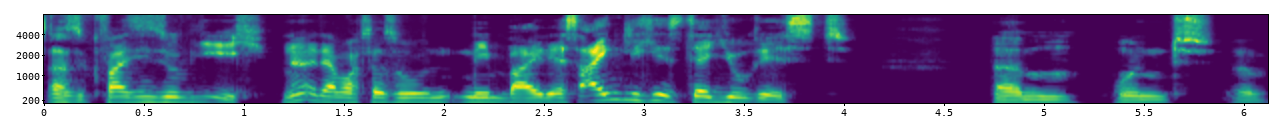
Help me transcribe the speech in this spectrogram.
Also quasi so wie ich. Ne? Der macht das so nebenbei. Der ist eigentlich ist der Jurist. Ähm, und äh,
